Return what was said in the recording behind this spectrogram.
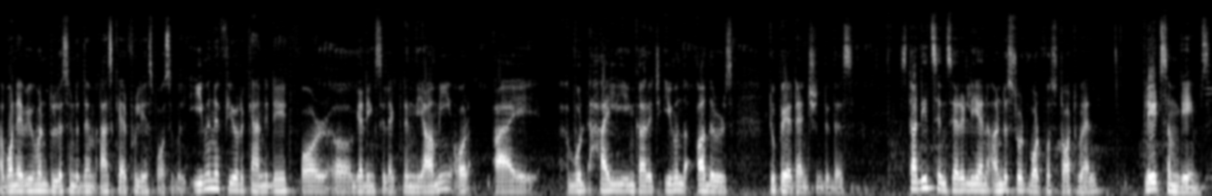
I want everyone to listen to them as carefully as possible. Even if you're a candidate for uh, getting selected in the army, or I would highly encourage even the others to pay attention to this. Studied sincerely and understood what was taught well, played some games,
